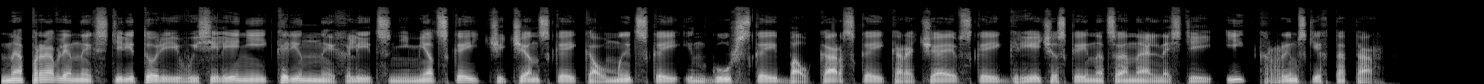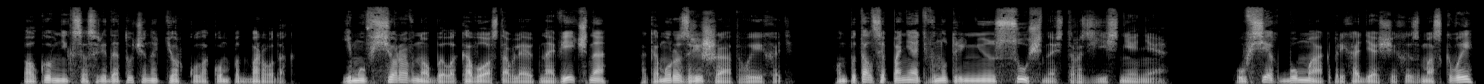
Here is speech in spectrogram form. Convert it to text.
направленных с территории выселений коренных лиц немецкой, чеченской, калмыцкой, ингушской, балкарской, карачаевской, греческой национальностей и крымских татар. Полковник сосредоточенно тер кулаком подбородок. Ему все равно было, кого оставляют навечно, а кому разрешат выехать. Он пытался понять внутреннюю сущность разъяснения. У всех бумаг, приходящих из Москвы,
